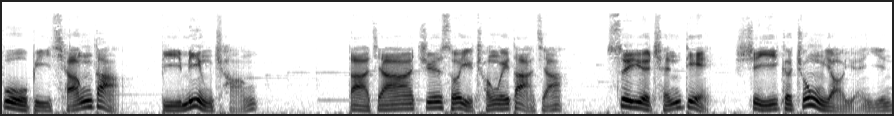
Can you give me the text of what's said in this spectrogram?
不比强大，比命长。大家之所以成为大家，岁月沉淀是一个重要原因。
